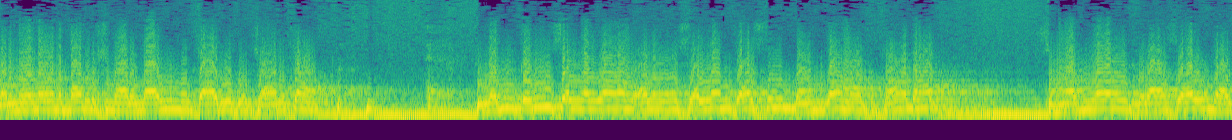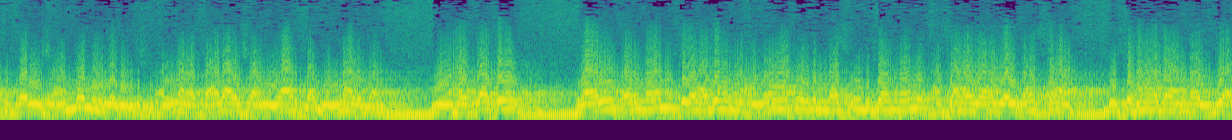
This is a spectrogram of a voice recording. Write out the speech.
در میدان بدر شمار من تاریخ چارتا. نبی کریم صلی اللہ علیہ وسلم کا سن بامگاہ کفادہ صحابیان بلاسائی بات پریشان نہیں لگی اللہ تعالی شان یار کا منار دا میں حقیقت رائی فرمانی کہ هذا من امراه ابن مسعود فرمانی اسا یا جلسا بشهاده ملجا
